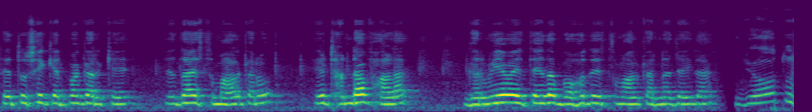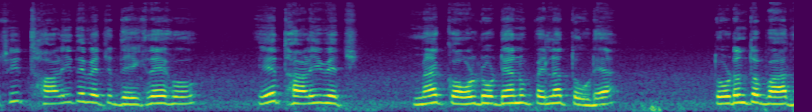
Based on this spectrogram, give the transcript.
ਤੇ ਤੁਸੀਂ ਕਿਰਪਾ ਕਰਕੇ ਇਸ ਦਾ ਇਸਤੇਮਾਲ ਕਰੋ। ਇਹ ਠੰਡਾ ਫਲ ਹੈ। ਗਰਮੀਆਂ ਵਿੱਚ ਤੇ ਇਹਦਾ ਬਹੁਤ ਇਸਤੇਮਾਲ ਕਰਨਾ ਚਾਹੀਦਾ ਜੋ ਤੁਸੀਂ ਥਾਲੀ ਦੇ ਵਿੱਚ ਦੇਖ ਰਹੇ ਹੋ, ਇਹ ਥਾਲੀ ਵਿੱਚ ਮੈਂ ਕੋਲ ਡੋਡਿਆਂ ਨੂੰ ਪਹਿਲਾਂ ਤੋੜਿਆ। ਤੋੜਨ ਤੋਂ ਬਾਅਦ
